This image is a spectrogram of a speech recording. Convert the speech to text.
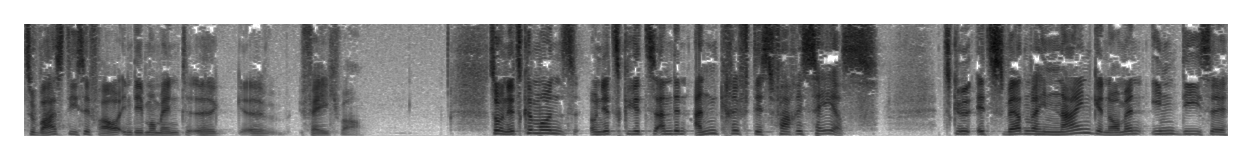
zu was diese Frau in dem Moment äh, äh, fähig war. So, und jetzt können wir uns, und jetzt geht es an den Angriff des Pharisäers. Jetzt werden wir hineingenommen in diese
